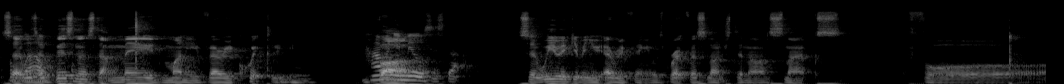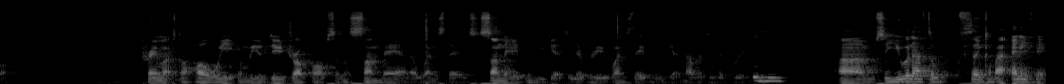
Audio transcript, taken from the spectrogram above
So Oh, it was a business that made money very quickly. How but- many meals is that? So we were giving you everything. It was breakfast, lunch, dinner, snacks for pretty much the whole week, and we would do drop offs on a Sunday and a Wednesday. So Sunday evening you get delivery, Wednesday evening you get another delivery. Mm-hmm. Um, so you wouldn't have to think about anything.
